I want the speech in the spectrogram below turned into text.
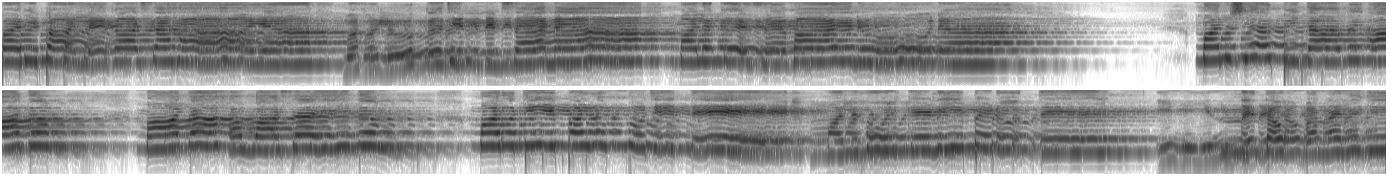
പരിപാലക സഹായ മഹ്ലൂക്ക് ജിന്നിൻസാന മലക്ക് സമാനൂന മനുഷ്യ പിതാവ് ആദം മാതാ ഹവ സഹിതം മറുതി പഴം ഭുജിത്തെ മൽഹൂൽ കെളിപ്പെടുത്തേ തൗബ നൽകി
